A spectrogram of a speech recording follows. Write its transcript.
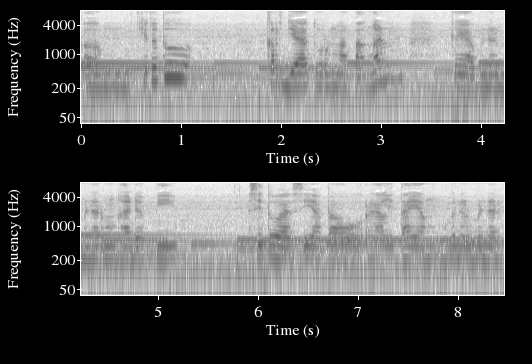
um, kita tuh kerja turun lapangan kayak benar-benar menghadapi situasi atau realita yang benar-benar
